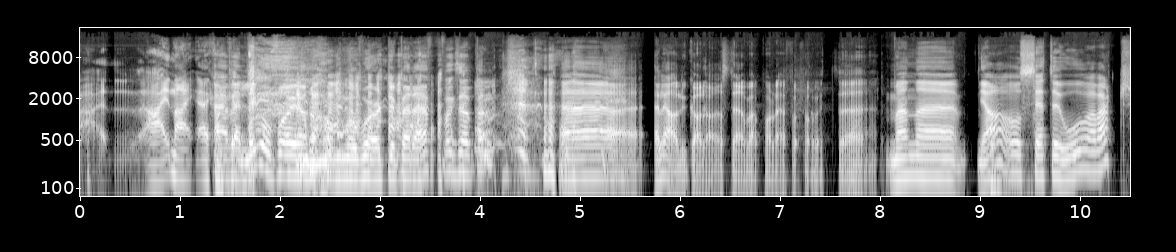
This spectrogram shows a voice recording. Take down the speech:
Nei, nei, jeg Jeg er veldig god på å gjøre om Word til PDF, eksempel. Eh, eller ja, du kan arrestere meg på det, for så vidt. Eh, Men eh, ja, og CTO har vært.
